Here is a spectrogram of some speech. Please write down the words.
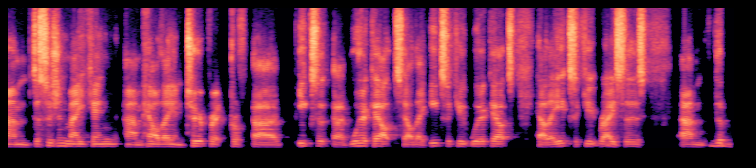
um, decision making, um, how they interpret uh, ex- uh, workouts, how they execute workouts, how they execute races. Um, the,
